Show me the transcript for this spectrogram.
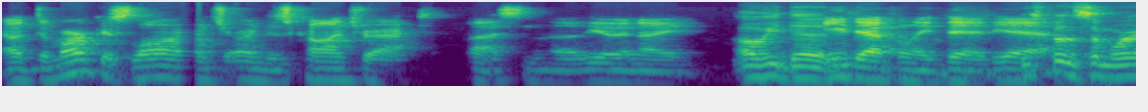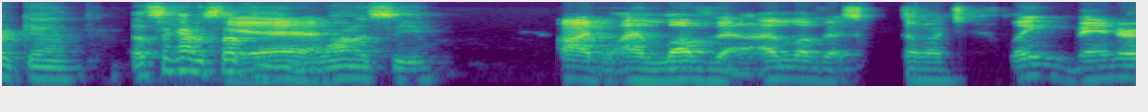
Now DeMarcus Lawrence earned his contract last uh, the other night. Oh, he did. He definitely did. Yeah, he's putting some work in. That's the kind of stuff that Yeah. you want to see. I I love that. I love that so much. Leighton Vander,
